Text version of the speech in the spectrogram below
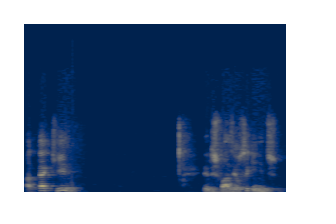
Até que eles fazem o seguinte:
